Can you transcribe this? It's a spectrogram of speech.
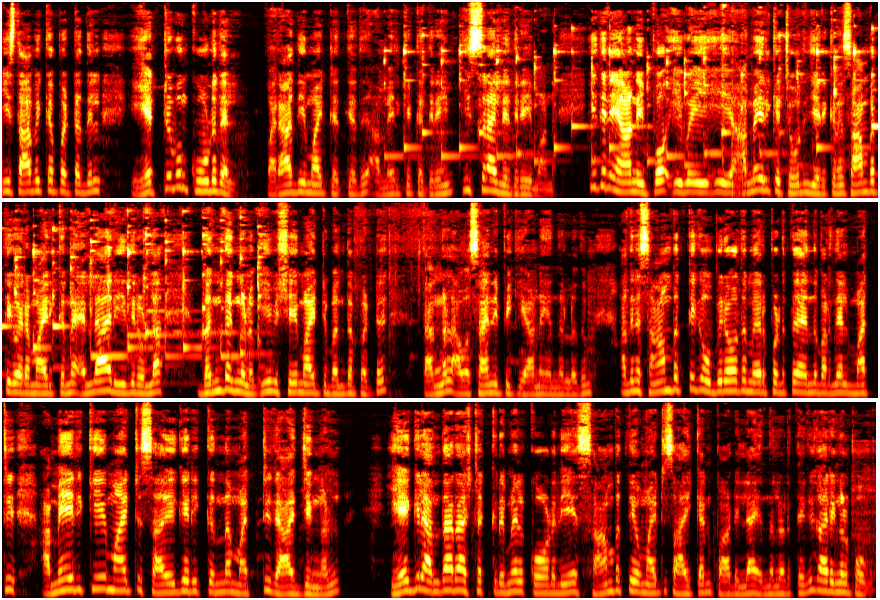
ഈ സ്ഥാപിക്കപ്പെട്ടതിൽ ഏറ്റവും കൂടുതൽ പരാതിയുമായിട്ട് എത്തിയത് അമേരിക്കക്കെതിരെയും ഇസ്രായേലിനെതിരെയുമാണ്. ഇതിനെയാണ് ഇപ്പോൾ ഇവ ഈ അമേരിക്ക ചോദ്യം ചെയ്തിരിക്കുന്നത്. സാമ്പത്തികപരമായിരിക്കുന്ന എല്ലാ രീതിയിലുള്ള ബന്ധങ്ങളും ഈ വിഷയമായിട്ട് ബന്ധപ്പെട്ട് തങ്ങൾ അവസാനിപ്പിക്കുകയാണ് എന്നുള്ളതും അതിന് സാമ്പത്തിക ഉപരോധം ഏർപ്പെടുത്തുക എന്ന് പറഞ്ഞാൽ മറ്റ് അമേരിക്കയുമായിട്ട് സഹകരിക്കുന്ന മറ്റ് രാജ്യങ്ങൾ ഹേഗിൽ അന്താരാഷ്ട്ര ക്രിമിനൽ കോടതിയെ സാമ്പത്തികമായിട്ട് സഹായിക്കാൻ പാടില്ല എന്നുള്ളിടത്തേക്ക് കാര്യങ്ങൾ പോകും.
